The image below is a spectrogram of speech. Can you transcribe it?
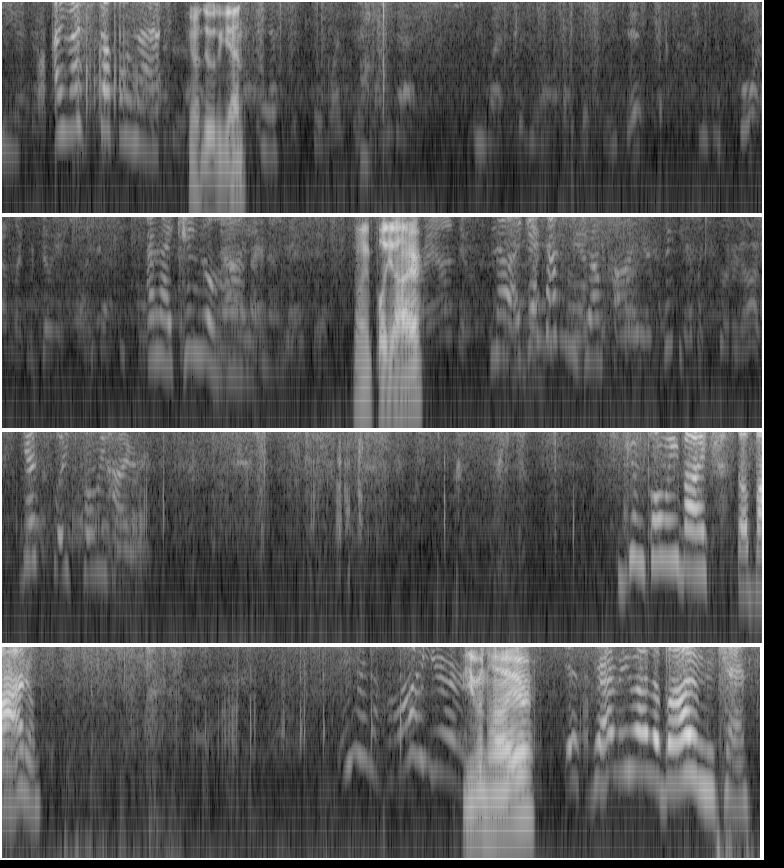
I messed up on that. You want to do it again? Yes. And I can go higher. You want me to pull you higher? No, I guess I can jump higher. Yes, please pull me higher. You can pull me by the bottom. Even higher. Even higher? Yes,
